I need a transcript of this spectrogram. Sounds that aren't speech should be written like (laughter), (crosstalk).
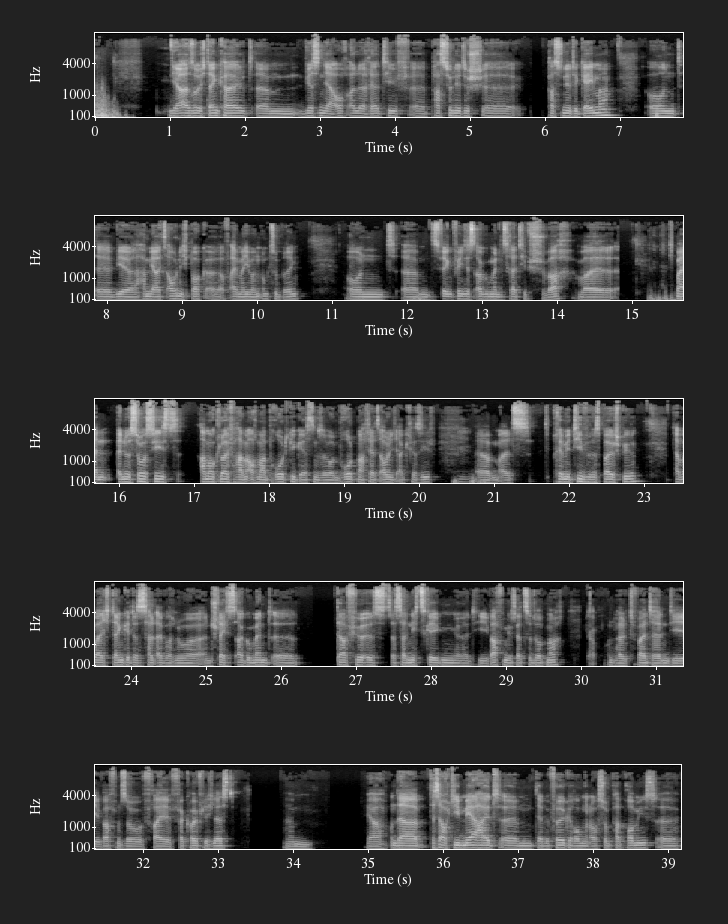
Ja, also ich denke halt, ähm, wir sind ja auch alle relativ äh, passionierte, äh, passionierte Gamer und äh, wir haben ja jetzt auch nicht Bock, äh, auf einmal jemanden umzubringen. Und ähm, deswegen finde ich das Argument jetzt relativ schwach, weil ich meine, wenn du es so siehst, Amokläufer haben auch mal Brot gegessen, so und Brot macht jetzt auch nicht aggressiv, mhm. ähm, als primitiveres Beispiel. Aber ich denke, dass es halt einfach nur ein schlechtes Argument äh, dafür ist, dass er nichts gegen äh, die Waffengesetze dort macht ja. und halt weiterhin die Waffen so frei verkäuflich lässt. Ähm, ja, und da das ist auch die Mehrheit ähm, der Bevölkerung und auch so ein paar Promis äh,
